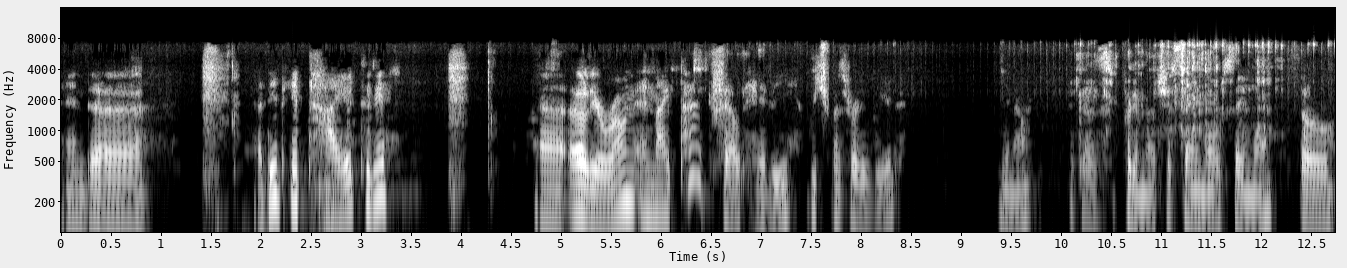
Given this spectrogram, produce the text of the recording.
And uh, I did get tired today uh, earlier on, and my pack felt heavy, which was really weird, you know, because pretty much the same old, same old. So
